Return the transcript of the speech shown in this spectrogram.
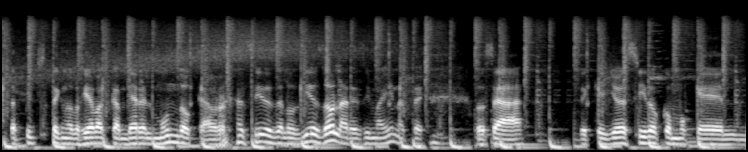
esta pinche tecnología va a cambiar el mundo, cabrón, así desde los 10 dólares, imagínate. O sea, de que yo he sido como que el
